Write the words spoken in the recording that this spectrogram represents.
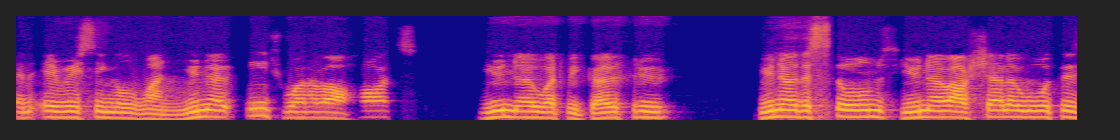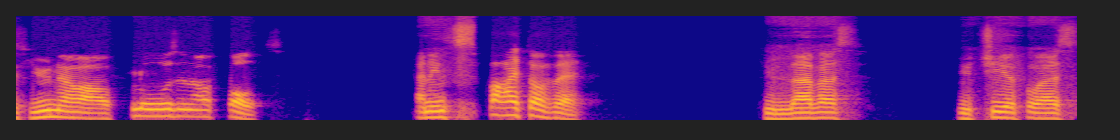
and every single one. You know each one of our hearts. You know what we go through. You know the storms. You know our shallow waters. You know our flaws and our faults. And in spite of that, you love us. You cheer for us.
